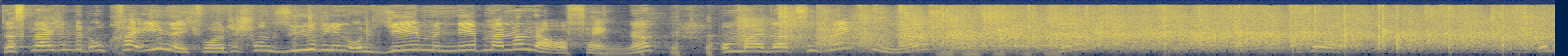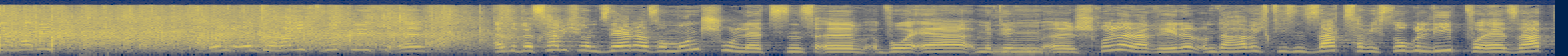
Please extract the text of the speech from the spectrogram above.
das gleiche mit Ukraine. Ich wollte schon Syrien und Jemen nebeneinander aufhängen, ne, um mal da zu winken, ne. ne? So. Und da habe ich, und, und da habe ich wirklich, äh, also das habe ich von Serda so Mundschuh letztens, äh, wo er mit dem äh, Schröder da redet und da habe ich diesen Satz, habe ich so geliebt, wo er sagt,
